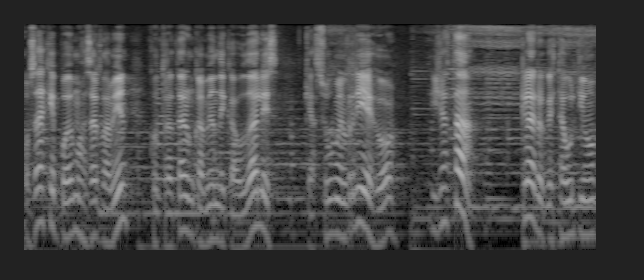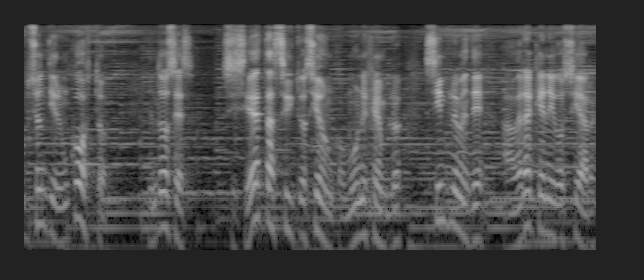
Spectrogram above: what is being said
¿O sabes qué podemos hacer también? Contratar un camión de caudales que asume el riesgo y ya está. Claro que esta última opción tiene un costo. Entonces, si se da esta situación como un ejemplo, simplemente habrá que negociar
